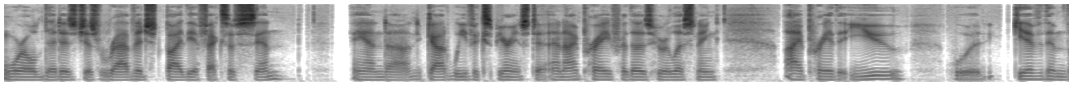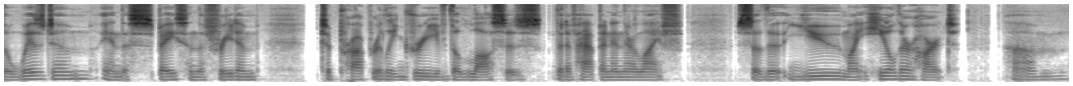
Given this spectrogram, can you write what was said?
world that is just ravaged by the effects of sin. And uh, God, we've experienced it. And I pray for those who are listening, I pray that you would give them the wisdom and the space and the freedom to properly grieve the losses that have happened in their life so that you might heal their heart um,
